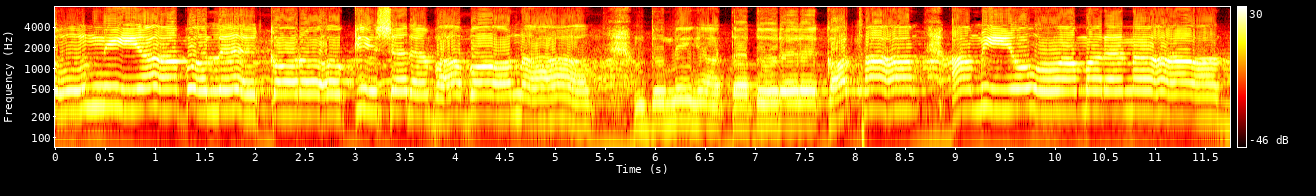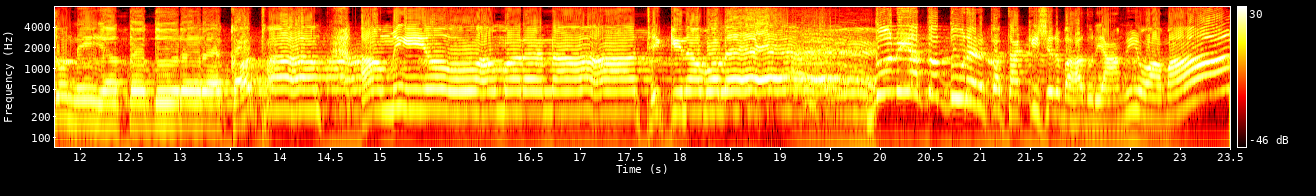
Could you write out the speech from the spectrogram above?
দুনিয়া বলে কর কিসের ভাবনা? দুনিয়া তো দূরের কথা, আমিও আমার না। দুনিয়া তো দূরের কথা, আমিও আমার না। ঠিক কিনা বলে? দুনিয়া তো দূরের কথা, কিসের বাহাদুরি? আমিও আমার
